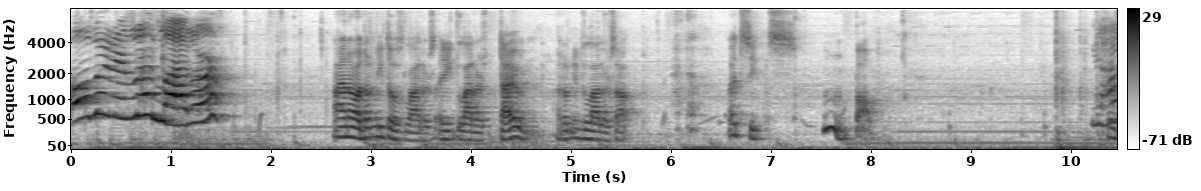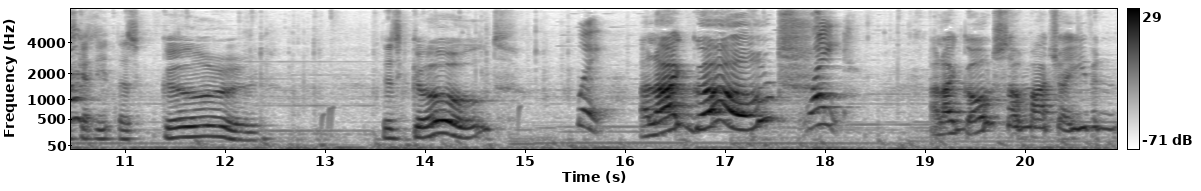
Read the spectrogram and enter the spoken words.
Oh, there's a ladder. I know, I don't need those ladders. I need ladders down. I don't need the ladders up. Let's see this. Ooh, Bob. You Let's have... get the, this gold. This gold. Wait, I like gold. wait. I like gold so much I even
